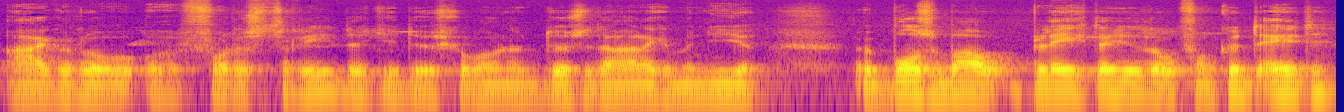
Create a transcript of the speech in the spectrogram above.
agroforestry, dat je dus gewoon op dusdanige manier bosbouw pleegt dat je er ook van kunt eten.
